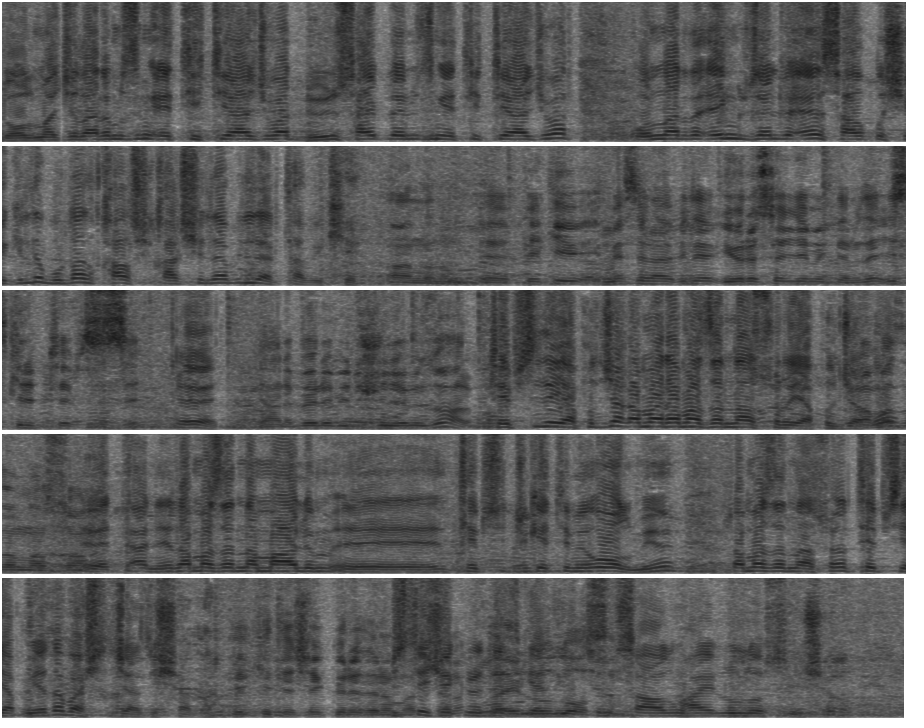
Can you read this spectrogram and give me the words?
dolmacılarımızın et ihtiyacı var, düğün sahiplerimizin et ihtiyacı var. Onlar da en güzel ve en sağlıklı şekilde buradan karşı, karşılayabilirler tabii ki. Anladım. E, peki mesela bir de yöresel yemeklerimizde iskilip tepsisi. Evet. Yani böyle bir düşüncemiz var mı? Tepsi de yapılacak ama Ramazan'dan sonra yapılacak. Ramazan'dan sonra. Evet hani Ramazan'da malum e, tepsi tüketimi olmuyor. Ramazan'dan sonra tepsi yapmaya da başlayacağız inşallah. Peki teşekkür ederim. Biz teşekkür ederiz. Hayırlı olsun. Sağ olun, hayırlı olsun inşallah.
